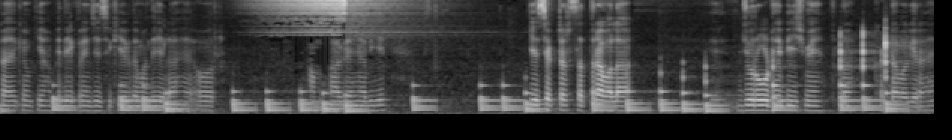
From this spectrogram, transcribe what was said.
दिखाया क्योंकि यहाँ पे देख रहे हैं जैसे कि एकदम अंधेला है और हम आ गए हैं अभी ये ये सेक्टर सत्रह वाला, जो रोड है बीच में, थोड़ा खड्डा वगैरह है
